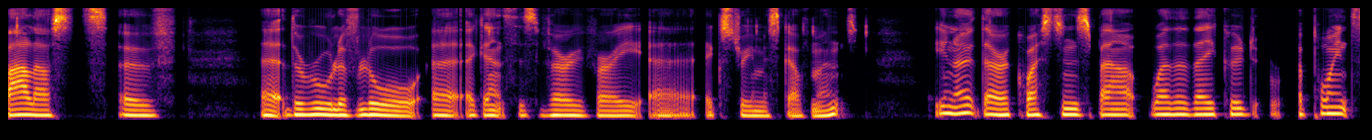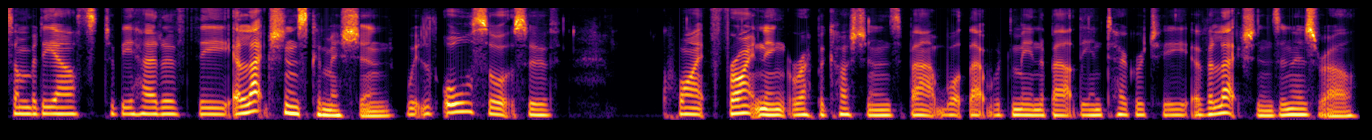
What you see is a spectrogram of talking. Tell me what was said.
ballasts of uh, the rule of law uh, against this very, very uh, extremist government. You know, there are questions about whether they could appoint somebody else to be head of the Elections Commission, with all sorts of quite frightening repercussions about what that would mean about the integrity of elections in Israel.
